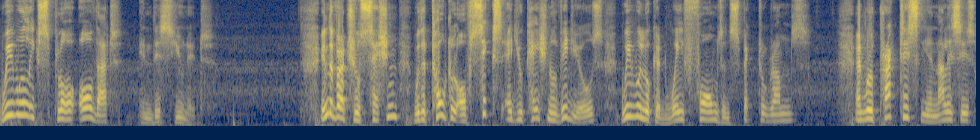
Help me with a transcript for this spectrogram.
We will explore all that in this unit. In the virtual session, with a total of six educational videos, we will look at waveforms and spectrograms, and will practice the analysis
